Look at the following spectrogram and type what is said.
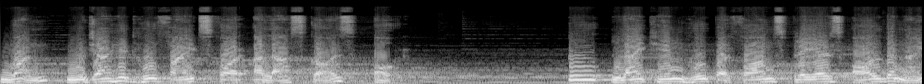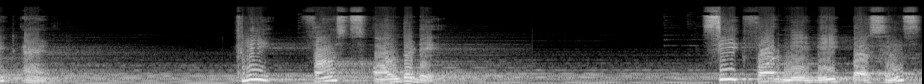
1. Mujahid who fights for Allah's cause or 2. Like him who performs prayers all the night and 3. Fasts all the day. Seek for me weak persons,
